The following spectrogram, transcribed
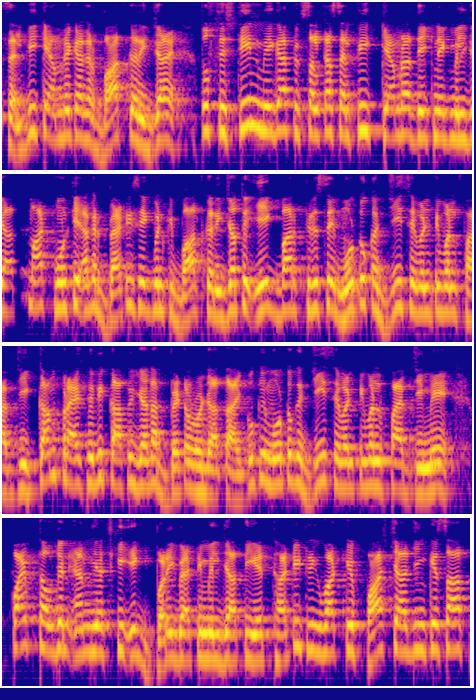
सेल्फी कैमरे की अगर बात करी जाए तो 16 मेगापिक्सल का सेल्फी कैमरा देखने को मिल जाता है। स्मार्टफ़ोन के अगर बैटरी सेगमेंट की बात करी जाए तो एक बार फिर से मोटो का जी सेवेंटी कम प्राइस में भी काफ़ी ज़्यादा बेटर हो जाता है, क्योंकि मोटो के जी सेवेंटी में फाइव थाउज़ेंड की एक बड़ी बैटरी मिल जाती है। थर्टी थ्री वाट के फास्ट चार्जिंग के साथ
